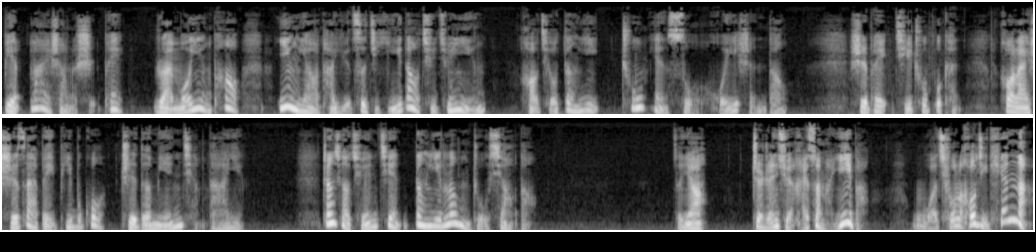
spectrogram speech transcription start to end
便赖上了史佩。软磨硬泡，硬要他与自己一道去军营，好求邓毅出面索回神刀。史佩起初不肯，后来实在被逼不过，只得勉强答应。张小泉见邓毅愣住，笑道：“怎样，这人选还算满意吧？我求了好几天呢，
